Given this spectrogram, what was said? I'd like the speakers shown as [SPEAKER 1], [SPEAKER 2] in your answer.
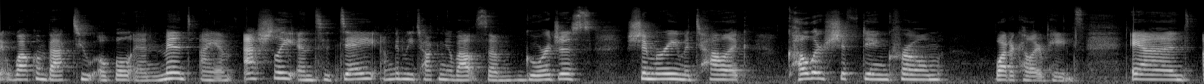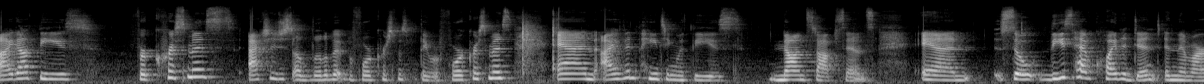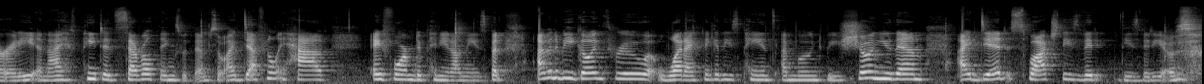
[SPEAKER 1] and welcome back to Opal and Mint. I am Ashley and today I'm going to be talking about some gorgeous shimmery metallic color shifting chrome watercolor paints. And I got these for Christmas, actually just a little bit before Christmas, but they were for Christmas. And I've been painting with these nonstop since. And so these have quite a dent in them already and I have painted several things with them. So I definitely have a formed opinion on these, but I'm gonna be going through what I think of these paints. I'm going to be showing you them. I did swatch these, vid these videos.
